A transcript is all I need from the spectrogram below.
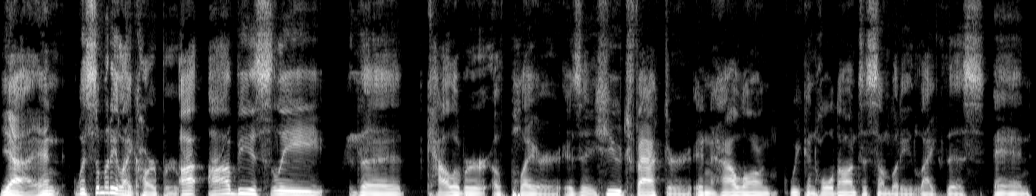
Yeah, and with somebody like Harper, obviously the caliber of player is a huge factor in how long we can hold on to somebody like this. And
